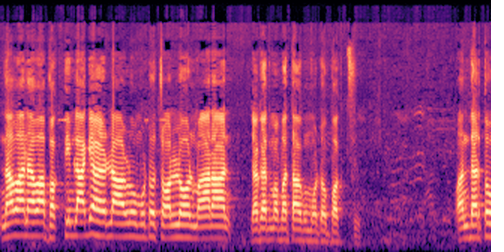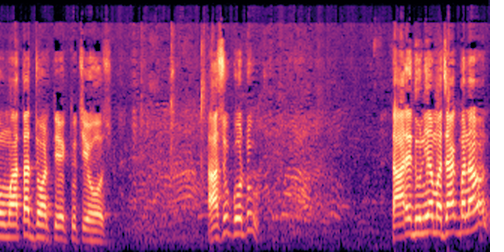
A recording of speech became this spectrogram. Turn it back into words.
નવા નવા ભક્તિમાં હોય એટલે આવડો મોટો ચોલ્લો મારા જગતમાં બતાવ મોટો ભક્ત છું. અંદર તો હું માતા જ જોડતી એક તું ચેવો છું. આ શું ખોટું? તારે દુનિયા મજાક બનાવો ને.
